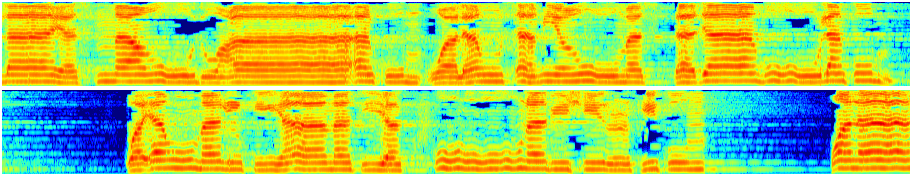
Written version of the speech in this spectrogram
لَا يَسْمَعُوا دُعَاءَكُمْ وَلَوْ سَمِعُوا مَا اسْتَجَابُوا لَكُمْ وَيَوْمَ الْقِيَامَةِ يَكْفُرُونَ بِشِرْكِكُمْ وَلَا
